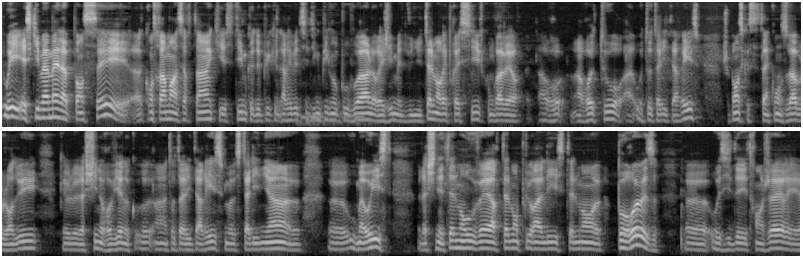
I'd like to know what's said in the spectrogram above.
oui, et ce qui m'amène à penser, contrairement à certains qui estiment que depuis l'arrivée de Xi Jinping au pouvoir, le régime est devenu tellement répressif qu'on va vers un, retour au totalitarisme. Je pense que c'est inconcevable aujourd'hui que la Chine revienne à un totalitarisme stalinien euh, euh, ou maoïste. La Chine est tellement ouverte, tellement pluraliste, tellement euh, poreuse aux idées étrangères et,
